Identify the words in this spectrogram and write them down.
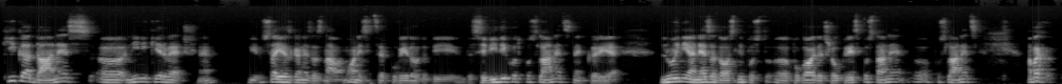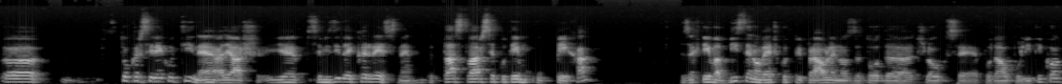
ki ga danes uh, ni nikjer več. Ne? Vsaj jaz ga ne zaznavam. On je sicer povedal, da, bi, da se vidi kot poslanec, ne, kar je nujni, a ne zadostni post, uh, pogoj, da človek res postane uh, poslanec. Ampak uh, to, kar si rekel ti, ne, Aljaš, je, se mi zdi, da je kar res. Ne, da ta stvar se potem upeha, zahteva bistveno več kot pripravljenost za to, da človek se poda v politiko,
